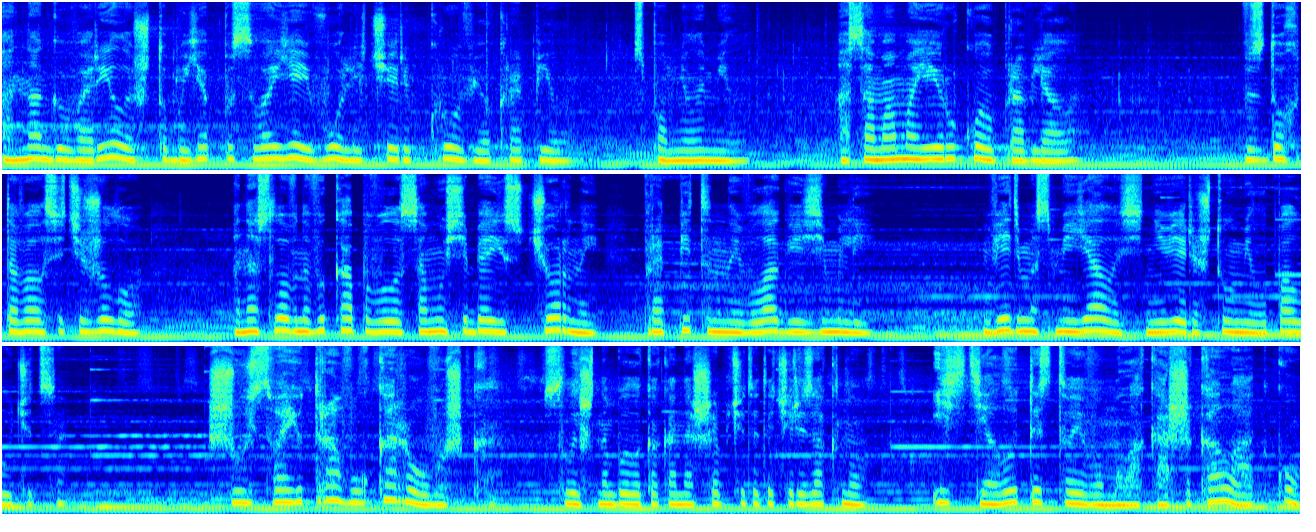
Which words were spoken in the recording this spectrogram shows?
Она говорила, чтобы я по своей воле череп кровью окропила, вспомнила Мила. А сама моей рукой управляла, Вздох давался тяжело. Она словно выкапывала саму себя из черной, пропитанной влагой земли. Ведьма смеялась, не веря, что у Милы получится. «Жуй свою траву, коровушка!» Слышно было, как она шепчет это через окно. «И сделают из твоего молока шоколадку!»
